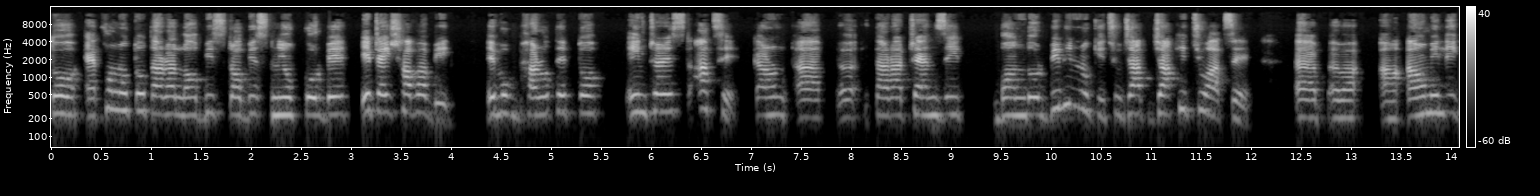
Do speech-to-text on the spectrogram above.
তো এখনও তো তারা লবিস্ট টবিস্ট নিয়োগ করবে, এটাই স্বাভাবিক। এবং ভারতের তো ইন্টারেস্ট আছে। কারণ তারা ট্রানজিট বন্দর, বিভিন্ন কিছু, যা যা কিছু আছে। আওয়ামী লীগ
